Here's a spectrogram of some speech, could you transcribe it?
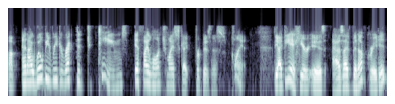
Um, and I will be redirected to Teams if I launch my Skype for Business client. The idea here is as I've been upgraded,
